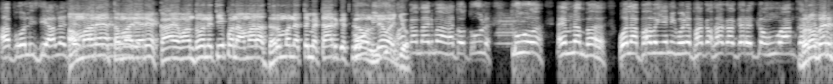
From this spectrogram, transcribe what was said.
આ પોલીસથી હાલે છે. અમારે તમારી અરે કાંઈ વાંધો નથી પણ અમારા ધર્મ ને તમે ટાર્ગેટ કરો ને લેવા ફાકા આ તો તું તું એમના ઓલા ભાવૈયાની ગોળે ફાકા ફાકા કરે કે હું આમ બરોબર?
